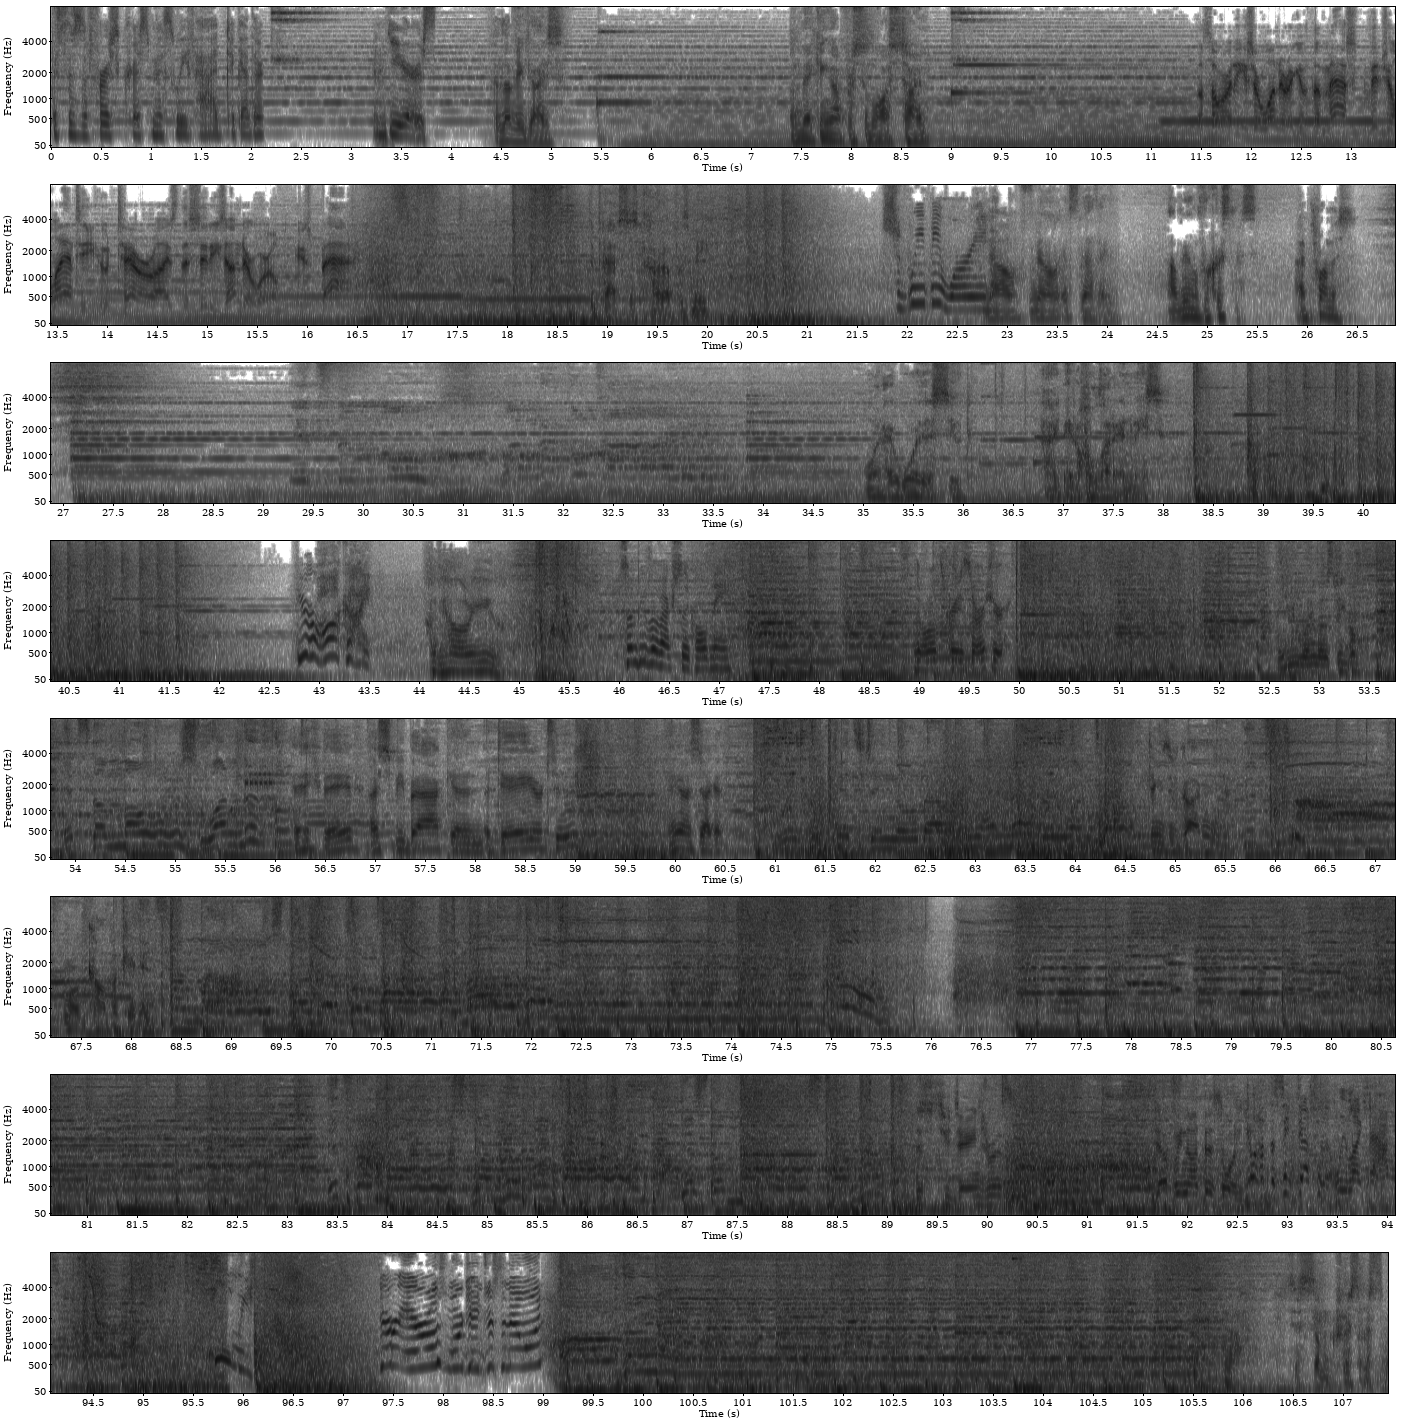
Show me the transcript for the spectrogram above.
This is the first Christmas we've had together in years. I love you guys. I'm making up for some lost time. Authorities are wondering if the masked vigilante who terrorized the city's underworld is back. The past has caught up with me. Should we be worried? No, no, it's nothing. I'll be home for Christmas. I promise. When I wore this suit, I made a whole lot of enemies. You're a Hawkeye. Who the hell are you? Some people have actually called me the world's greatest archer. Are you one of those people? It's the most wonderful. Hey, babe, I should be back in a day or two. Hang on a second. With the kids jingle belling and everyone telling Things have gotten more complicated. This is too dangerous. Definitely not this one. You don't have to say definitely like that. Holy sh! There are arrows more dangerous than that one? No, it's just some Christmas.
